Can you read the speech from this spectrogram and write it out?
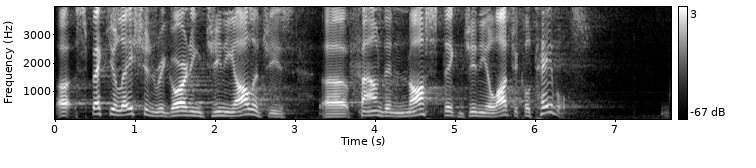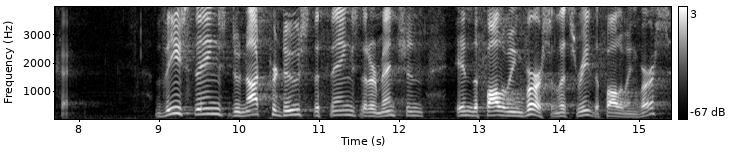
Uh, speculation regarding genealogies uh, found in Gnostic genealogical tables. Okay. These things do not produce the things that are mentioned in the following verse. And let's read the following verse.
